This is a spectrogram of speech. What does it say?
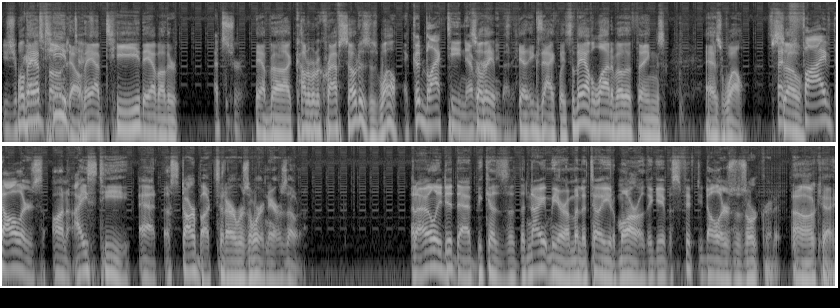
Use your Well, they have parents' phone tea to though. text They have tea. They have other. That's true. They have uh, Colorado craft sodas as well. A good black tea never so hurt they anybody. yeah exactly. So they have a lot of other things as well. Spent so five dollars on iced tea at a Starbucks at our resort in Arizona. And I only did that because of the nightmare I'm going to tell you tomorrow. They gave us fifty dollars resort credit. oh, okay.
